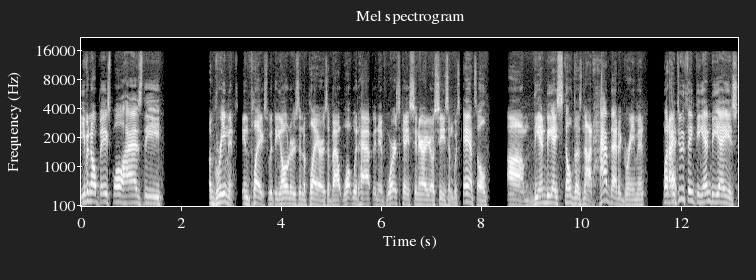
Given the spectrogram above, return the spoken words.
even though baseball has the agreement in place with the owners and the players about what would happen if worst case scenario season was canceled. Um, the NBA still does not have that agreement, but right. I do think the NBA is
